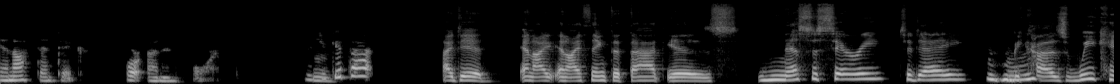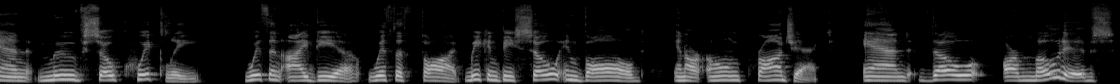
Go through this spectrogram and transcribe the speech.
inauthentic or uninformed. Did mm. you hmm. get that? I did. And I and I think that that is necessary today mm-hmm. because we can move so quickly with an idea, with a thought. We can be so involved in our own project. And though our motives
